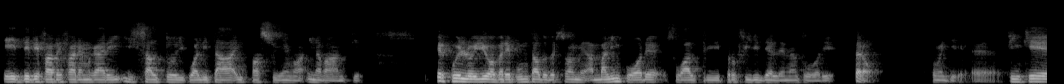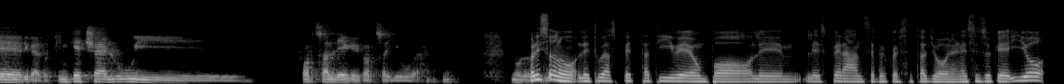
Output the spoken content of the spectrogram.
e deve fare fare magari il salto di qualità, il passo in, avanti. Per quello io avrei puntato personalmente a malincuore su altri profili di allenatori, però, come dire, eh, finché, ripeto, finché c'è lui, forza Allegri, forza Juve. Quali sono le tue aspettative e un po' le, le speranze per questa stagione? Nel senso che io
